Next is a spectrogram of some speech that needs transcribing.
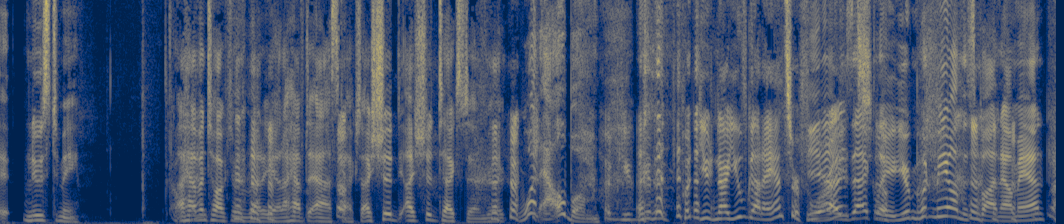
eh, news to me. I haven't talked to him about it yet. I have to ask. Actually, I should. I should text him. Like, what album? You're gonna put you now. You've got to answer for Yeah, it. exactly. So- You're putting me on the spot now, man.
